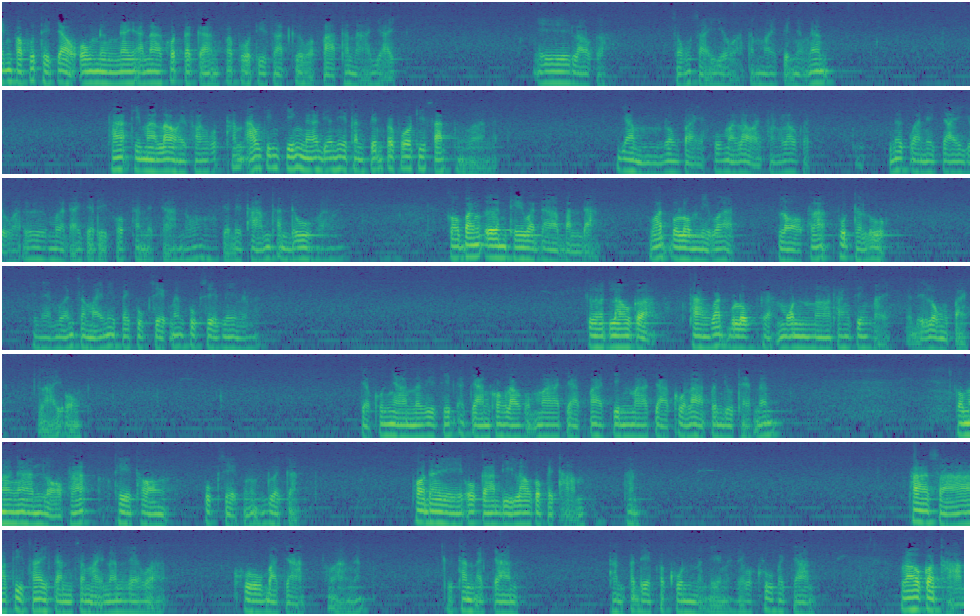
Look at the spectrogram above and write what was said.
เป็นพระพุทธเจ้าองค์หนึ่งในอนาคตการพระโพธิสัตว์คือว่าปาถนาใหญ่เอเราก็สงสัยอยู่ว่าทำไมเป็นอย่างนั้น พระที่มาเล่าให้ฟังท่านเอาจริง ๆ นะ เดี๋ยวนี้ท่านเป็นพระโพธิสัตว์ว่านะย่ำลงไปผู้มาเล่าให้ฟังเล่าก็ นึกว่าในใจอยู่ว่าเออ เมื่อใดจะได้พบท่านอาจารย์เนาะจะได้ถามท่านดูว่าก็บังเอิญเทวดาบันดาลวัดบรมนิวาสหล่อพระพุทธลูกนี่เหมือนสมัยนี้ไปปลุกเสกนั่นปลุกเสกนี่แล้วนะเกิดเราก็ทางวัดบุรกก็มนมาทางเชียงใหม่ ได้ลงไปหลายองค์ จากคุณญาณวิสิตอาจารย์ของเราก็มาจากปาจินมาจากโคราชเป็นอยู่แถบนั้น ก็มางานหล่อพระเททองปุกเสกด้วยกัน พอได้โอกาสดีเราก็ไปถามท่าน ภาษาที่ใช้กันสมัยนั้นแล้วว่าครูบาอาจารย์ว่างั้น คือท่านอาจารย์ ท่านพระเดชพระคุณนั่นเองเรียกว่าครูบาอาจารย์ เราก็ถาม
